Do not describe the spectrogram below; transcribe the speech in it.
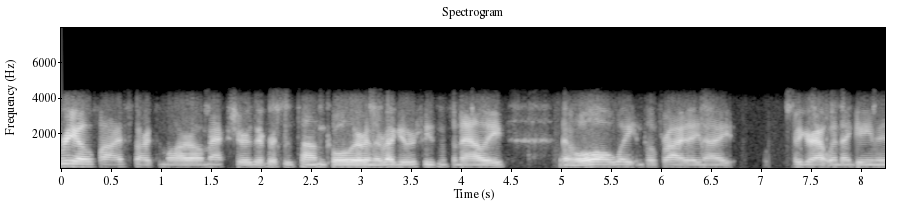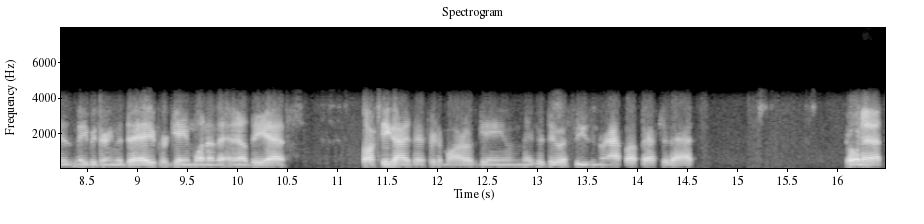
3:05 start tomorrow. Max Scherzer versus Tom Koehler in the regular season finale. And we'll all wait until Friday night, figure out when that game is, maybe during the day for Game One of the NLDS talk to you guys after tomorrow's game. Maybe do a season wrap up after that. Go Nats.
